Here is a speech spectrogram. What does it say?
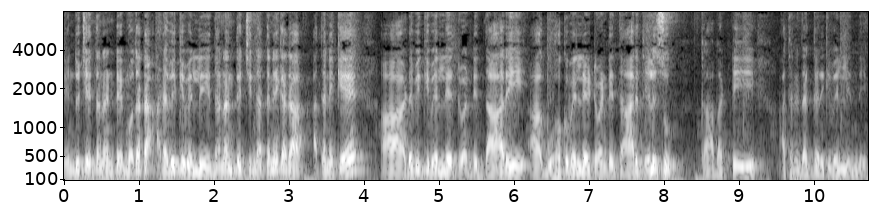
ఎందుచేతనంటే మొదట అడవికి వెళ్ళి ధనం తెచ్చింది అతనే కదా. అతనికే ఆ అడవికి వెళ్ళేటువంటి దారి ఆ గుహకు వెళ్ళేటువంటి దారి తెలుసు. కాబట్టి అతని దగ్గరికి వెళ్ళింది.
